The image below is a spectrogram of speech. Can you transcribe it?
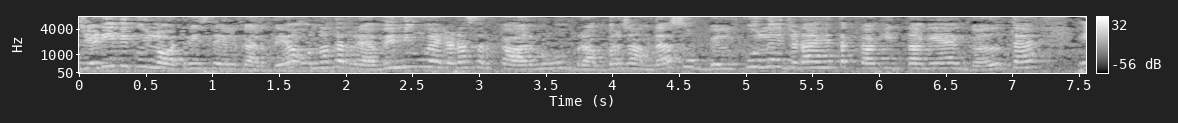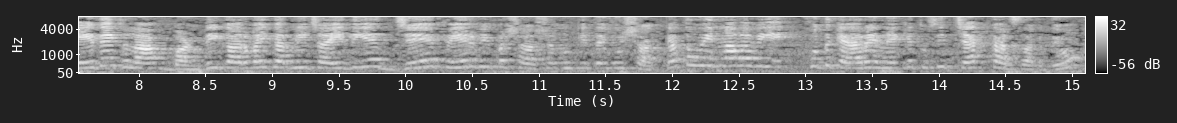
ਜਿਹੜੀ ਵੀ ਕੋਈ ਲੋਟਰੀ ਸੇਲ ਕਰਦੇ ਆ, ਉਹਨਾਂ ਦਾ ਰੈਵਨਿਊ ਹੈ ਜਿਹੜਾ ਸਰਕਾਰ ਨੂੰ ਉਹ ਬਰਾਬਰ ਜਾਂਦਾ ਸੋ ਬਿਲਕੁਲ ਜਿਹੜਾ ਇਹ ਧੱਕਾ ਕੀਤਾ ਗਿਆ ਹੈ, ਗਲਤ ਹੈ। ਇਹਦੇ ਖਿਲਾਫ ਬਣਦੀ ਕਾਰਵਾਈ ਕਰਨੀ ਚਾਹੀਦੀ ਹੈ। ਜੇ ਫੇਰ ਵੀ ਪ੍ਰਸ਼ਾਸਨ ਨੂੰ ਕਿਤੇ ਕੋਈ ਸ਼ੱਕ ਹੈ, ਤਾਂ ਉਹ ਇਹਨਾਂ ਦਾ ਵੀ ਖੁਦ ਕਹਿ ਰਹੇ ਨੇ ਕਿ ਤੁਸੀਂ ਚੈੱਕ ਕਰ ਸਕਦੇ ਹੋ।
